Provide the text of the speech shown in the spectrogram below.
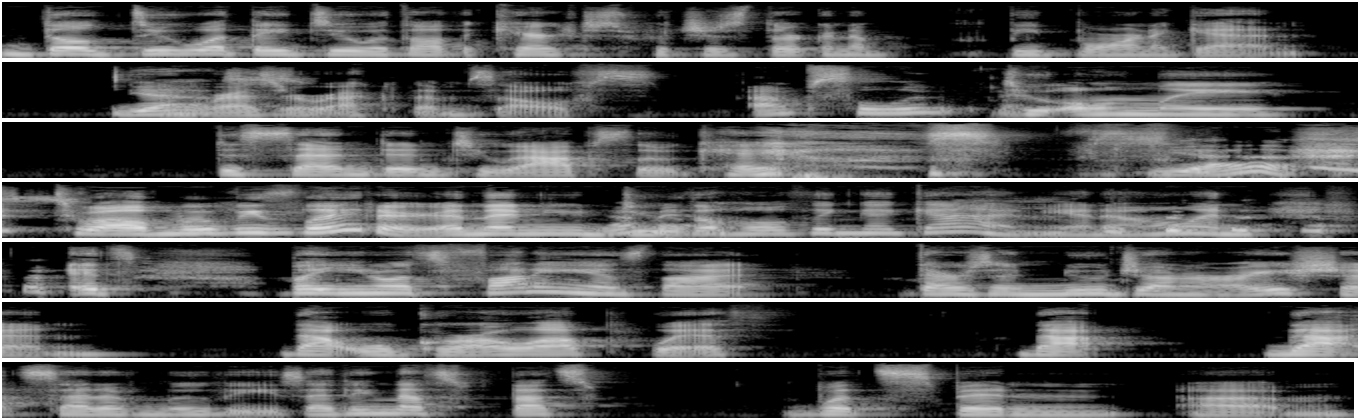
they'll do what they do with all the characters which is they're going to be born again Yes. and resurrect themselves Absolutely. to only descend into absolute chaos Yes. 12 movies later and then you Yeah, do the whole thing again you know and it's but you know what's funny is that there's a new generation that will grow up with that that set of movies i think that's that's what's been um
